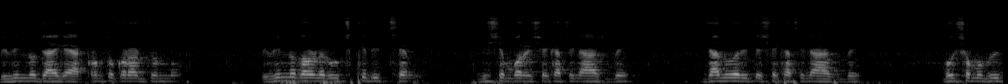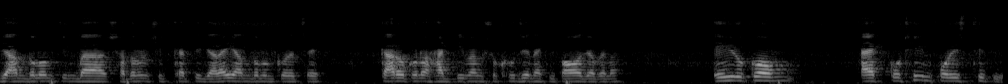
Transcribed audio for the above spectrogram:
বিভিন্ন জায়গায় আক্রান্ত করার জন্য, বিভিন্ন ধরনের উচকে দিচ্ছেন। ডিসেম্বরে শেখ হাসিনা আসবে, জানুয়ারিতে শেখ হাসিনা আসবে। বৈষম্য বিরোধী আন্দোলন কিংবা সাধারণ শিক্ষার্থী যারাই আন্দোলন করেছে কারও কোনো হাড্ডি মাংস খুঁজে নাকি পাওয়া যাবে না। এই রকম এক কঠিন পরিস্থিতি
